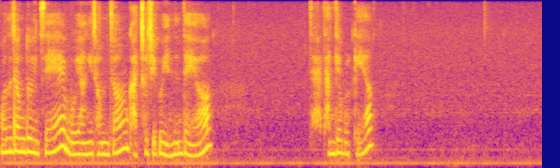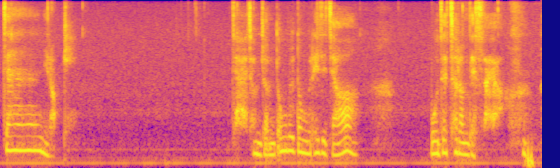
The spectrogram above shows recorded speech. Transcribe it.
어느 정도 이제 모양이 점점 갖춰지고 있는데요. 자, 당겨 볼게요. 짠 이렇게. 자 점점 동글동글해지죠? 모자처럼 됐어요.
